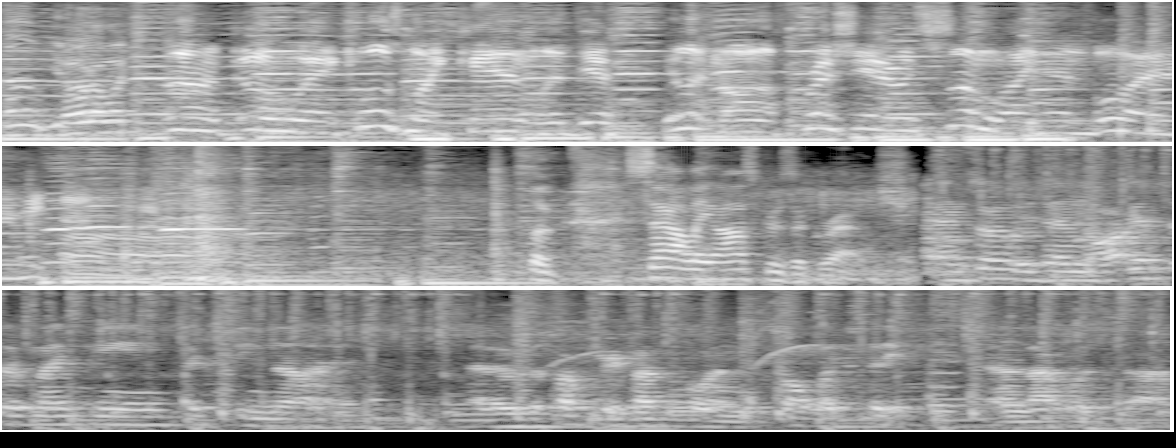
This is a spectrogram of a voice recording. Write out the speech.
You know what I want you Uh, go away. Close my can lid there. You let all the fresh air and sunlight in. Boy, I hate that. Look, Sally, Oscar's a grouch. And so it was in August of 1969. And there was a puppetry festival in Salt Lake City, and that was uh,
